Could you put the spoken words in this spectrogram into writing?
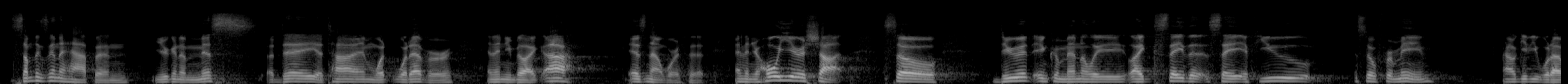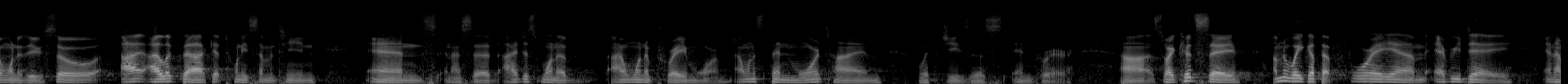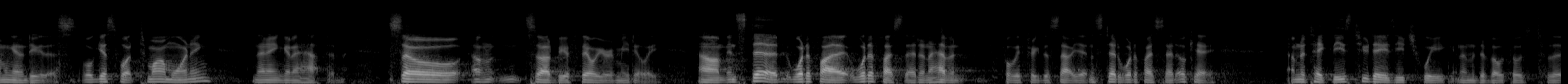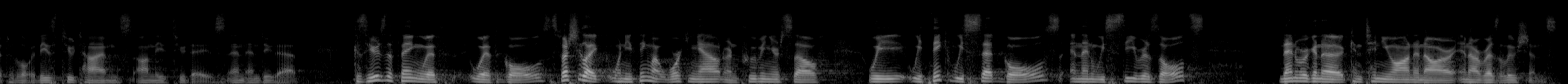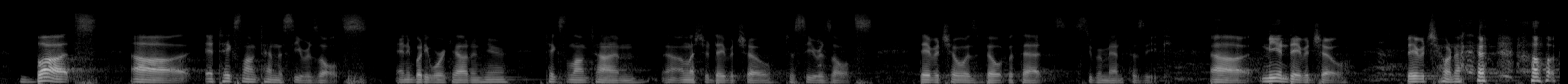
Something's going to happen. You're going to miss a day, a time, what, whatever, and then you'll be like, ah, it's not worth it. And then your whole year is shot. So do it incrementally. Like say that say if you so for me, I'll give you what I want to do. So I, I look back at 2017 and and I said, I just want to I want to pray more. I want to spend more time with Jesus in prayer. Uh, so I could say, I'm to wake up at 4 a.m. every day and I'm to do this. Well, guess what? Tomorrow morning, that ain't to happen. So, um, so I'd be a failure immediately. Um, instead, what if I what if I said, and I haven't fully figured this out yet. Instead, what if I said, okay, I'm going to take these two days each week, and I'm going to devote those to the, to the Lord. These two times on these two days, and, and do that. Because here's the thing with with goals, especially like when you think about working out or improving yourself, we we think we set goals and then we see results, then we're going to continue on in our in our resolutions. But uh, it takes a long time to see results. Anybody work out in here? It takes a long time, uh, unless you're David Cho, to see results. David Cho was built with that Superman physique. Uh, me and David Cho, David Cho and I,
